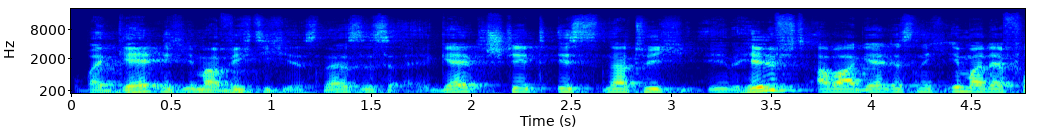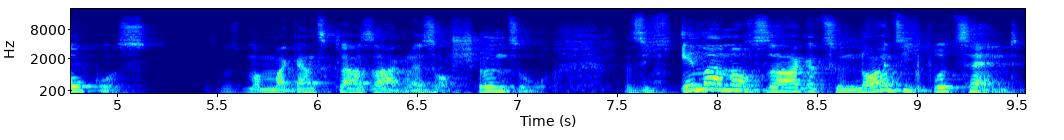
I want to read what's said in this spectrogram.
Wobei Geld nicht immer wichtig ist. Ne? Es ist Geld steht, ist natürlich, hilft, aber Geld ist nicht immer der Fokus. Das muss man mal ganz klar sagen. Das ist auch schön so. Dass ich immer noch sage, zu 90 Prozent,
